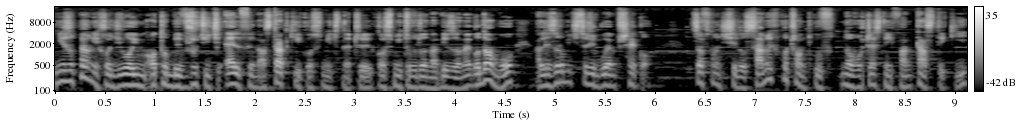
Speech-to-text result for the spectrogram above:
Nie zupełnie chodziło im o to, by wrzucić elfy na statki kosmiczne czy kosmitów do nawiedzonego domu, ale zrobić coś głębszego. Cofnąć się do samych początków nowoczesnej fantastyki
